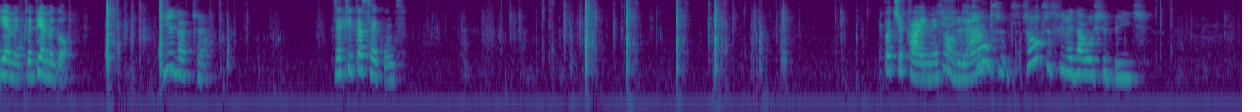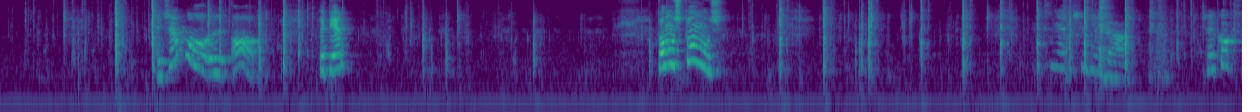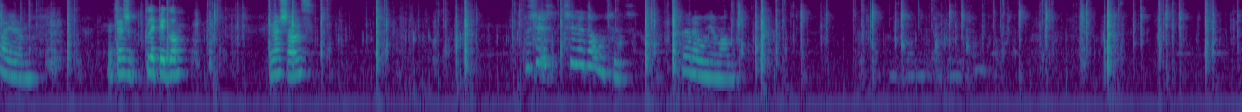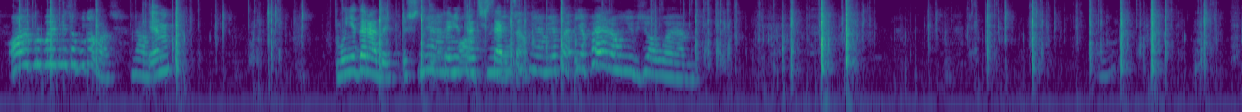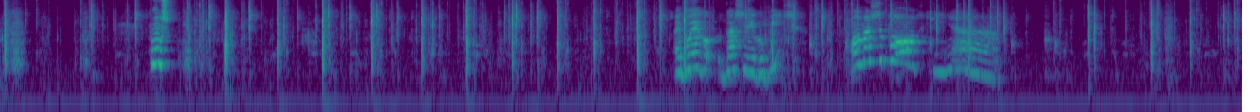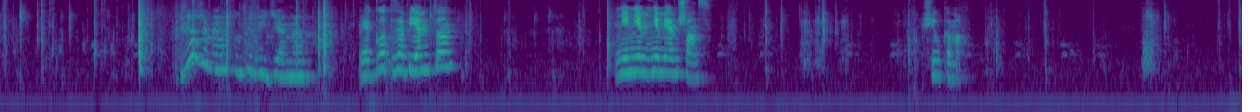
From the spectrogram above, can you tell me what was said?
Bijemy, klepiemy go. Nie da się. Za kilka sekund. Poczekajmy Co? chwilę. Czemu, przy- czemu przez chwilę dało się bić? Ej, czemu? y, O! Klepie. Pomóż, pomóż. Nie, się nie da. Czekaj, koksa jem. Ja też klepię go. Nie ma szans. Tu się, się nie da uciec. Pereł nie mam. O, ale próbuje mnie zabudować. No. Wiem. Bo nie da rady. Już Nie, pewnie no, traci nie, serca. Nie, nie, ja, pe, ja pereł nie wziąłem. Pomóż. Ej, bo jego, da się jego bić? On ma jeszcze potki, nie. Wiesz, że my już stąd nie wyjdziemy. Jak go zabiłem, to... Nie, nie, nie miałem szans. Siłkę ma.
